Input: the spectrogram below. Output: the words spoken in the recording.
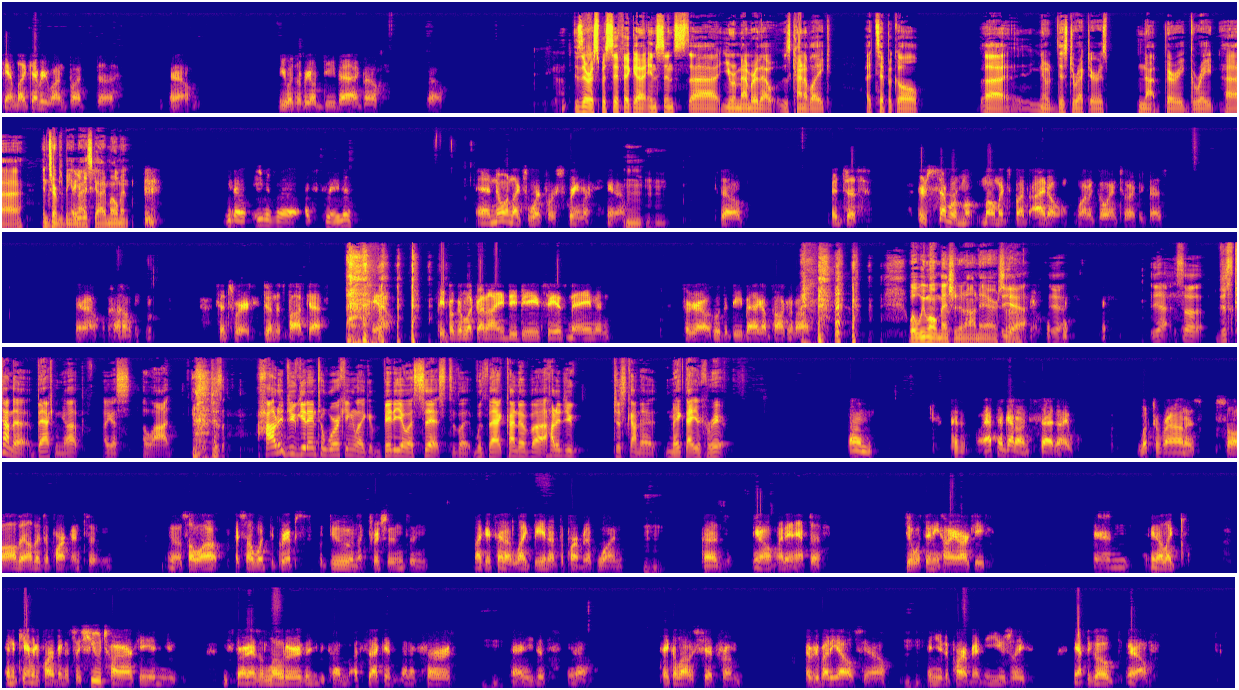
Can't like everyone, but uh, you know, he was a real d bag though. So Is there a specific uh, instance uh, you remember that was kind of like a typical, uh, you know, this director is not very great uh, in terms of being a nice guy moment? you know, he was a, a screamer, and no one likes to work for a screamer. You know, Mm. hmm so it just there's several mo- moments, but I don't want to go into it because you know, um, since we're doing this podcast, you know, people can look on IMDb and see his name and figure out who the d bag I'm talking about. well, we won't mention it on air. So. Yeah, yeah, yeah. So just kind of backing up, I guess a lot. Just how did you get into working like video assist? Like, was that kind of uh, how did you just kind of make that your career? Um, because after I got on set, I looked around and saw all the other departments, and you know, saw what I saw what the grips would do, and electricians, and like I said, I like being a department of one hmm because you know I didn't have to deal with any hierarchy, and you know, like in the camera department, it's a huge hierarchy, and you you start as a loader, then you become a second, then a first, Mhm. and you just you know take a lot of shit from everybody else, you know, hmm in your department. You usually you have to go, you know,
